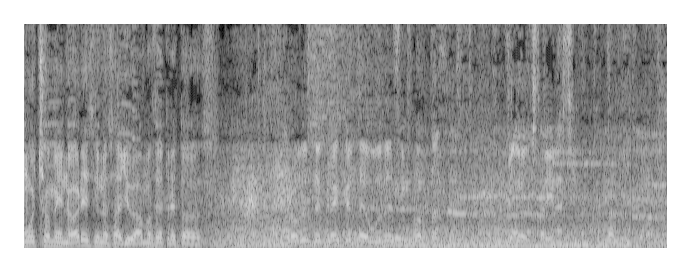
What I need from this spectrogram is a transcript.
mucho menores y nos ayudamos entre todos. ¿usted cree que el debut es importante? Yo creo que.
